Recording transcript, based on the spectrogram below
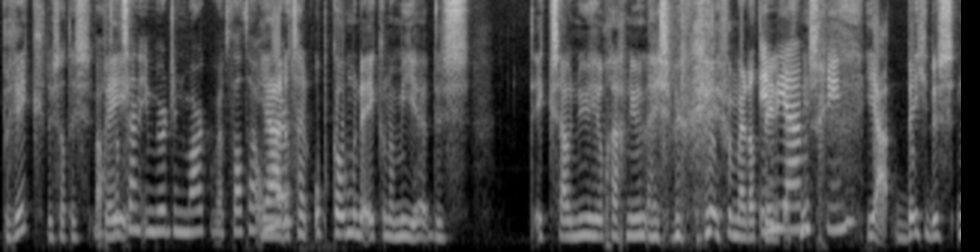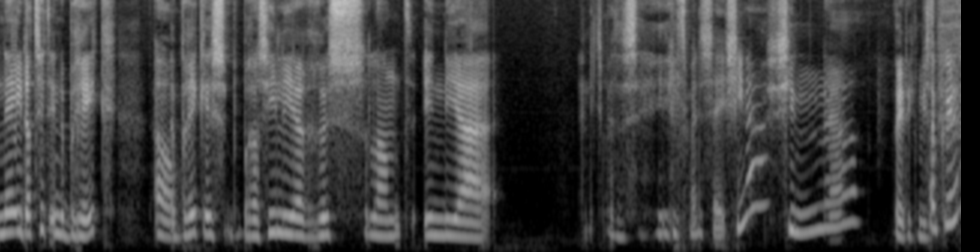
BRIC. Dus dat is... Wacht, B- wat zijn emerging markets? Wat valt daaronder? ja, dat zijn opkomende economieën. Dus ik zou nu heel graag nu een lijstje willen geven, maar dat weet ik India echt niet. misschien? Ja, een beetje dus... Nee, dat zit in de BRIC. Oh, De BRIC is Brazilië, Rusland, India... En iets met een C. iets met de C. China? China? Weet ik niet. Zou kunnen?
